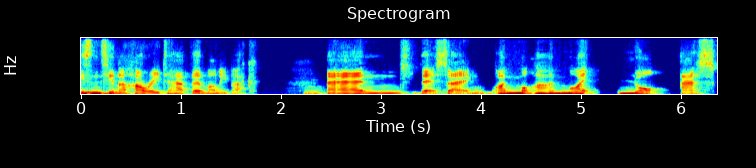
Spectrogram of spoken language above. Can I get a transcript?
isn't in a hurry to have their money back and they're saying I, I might not ask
